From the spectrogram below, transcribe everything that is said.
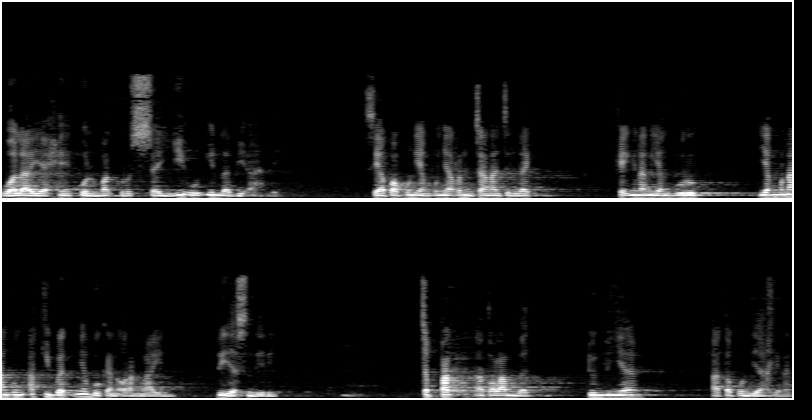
"Wala yahiqul makrus sayyi'u illa bi ahli." Siapa pun yang punya rencana jelek, keinginan yang buruk, yang menanggung akibatnya bukan orang lain, dia sendiri. Cepat atau lambat, dunia ataupun di akhirat.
